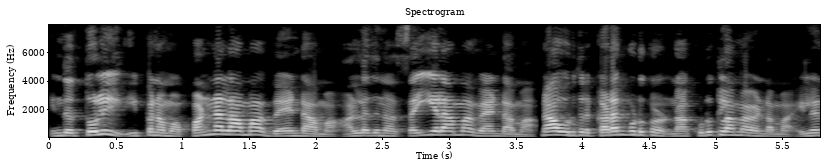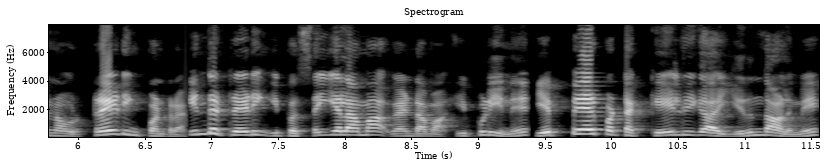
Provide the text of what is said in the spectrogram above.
இந்த தொழில் இப்ப நம்ம பண்ணலாமா வேண்டாமா? அல்லது நான் செய்யலாமா வேண்டாமா? நான் ஒருத்தர் கடன் கொடுக்கணும். நான் கொடுக்கலாமா வேண்டாமா? இல்ல நான் ஒரு ட்ரேடிங் பண்றேன். இந்த ட்ரேடிங் இப்ப செய்யலாமா வேண்டாமா? இப்படின்னு எப்பேற்பட்ட கேள்விகா இருந்தாலுமே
